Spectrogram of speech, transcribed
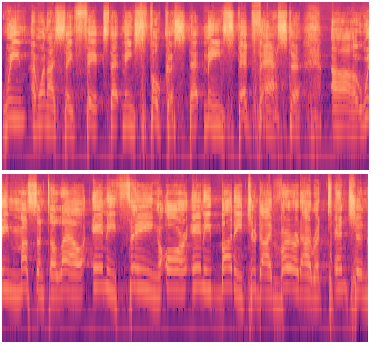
we and when i say fixed that means focused that means steadfast. Uh, we mustn't allow anything or anybody to divert our attention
